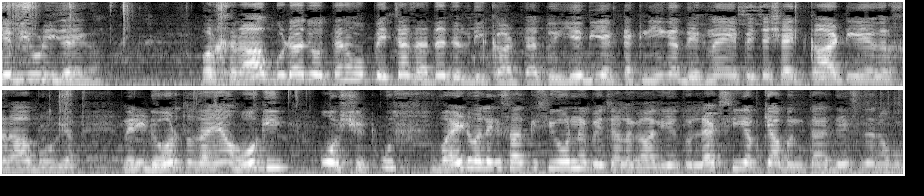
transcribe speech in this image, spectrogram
ये भी उड़ी जाएगा। और ख़राब गुड़ा जो होता है ना, वो पेचा ज़्यादा जल्दी काटता है। तो ये भी एक टेक्निक है, देखना ये पेचा शायद काट ये अगर ख़राब हो गया। मेरी डोर तो ज़ाया होगी। ओ शिट उस वाइट वाले के साथ किसी और ने पेचा लगा लिया। तो लेट्स सी अब क्या बनता है, देख जरा वो।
